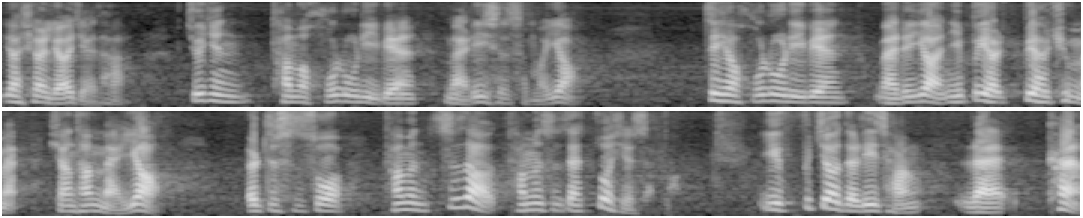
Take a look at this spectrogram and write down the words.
要需要了解它，究竟他们葫芦里边买的是什么药？这些葫芦里边买的药，你不要不要去买向他买药，而只是说他们知道他们是在做些什么，以佛教的立场来看，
